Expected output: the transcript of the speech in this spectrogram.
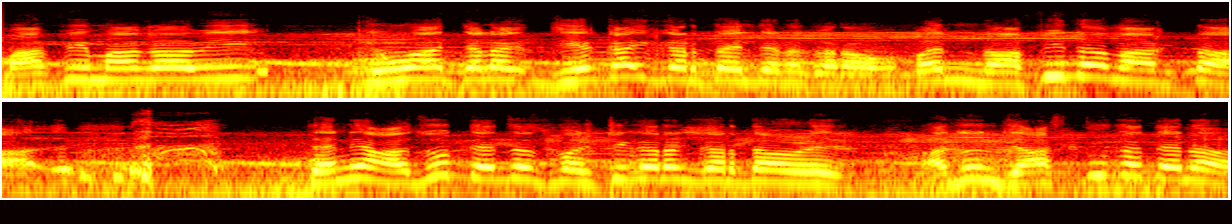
माफी मागावी किंवा त्याला जे काही करता येईल त्यानं करावं. पण माफी न मागता त्याने अजून त्याचं स्पष्टीकरण करता वेळेस अजून जास्तीचं त्यानं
